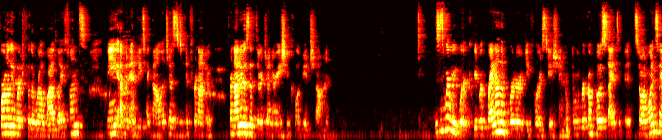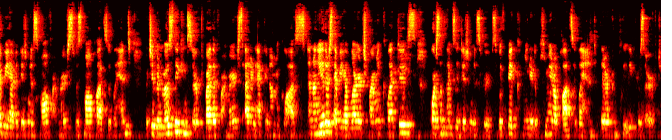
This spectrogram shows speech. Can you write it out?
formerly worked for the World Wildlife Funds. Me, I'm an MD technologist, and Fernando. Fernando is a third generation Colombian shaman. This is where we work. We work right on the border of deforestation, and we work on both sides of it. So on one side, we have indigenous small farmers with small plots of land, which have been mostly conserved by the farmers at an economic loss. And on the other side, we have large farming collectives, or sometimes indigenous groups, with big communal, communal plots of land that are completely preserved.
